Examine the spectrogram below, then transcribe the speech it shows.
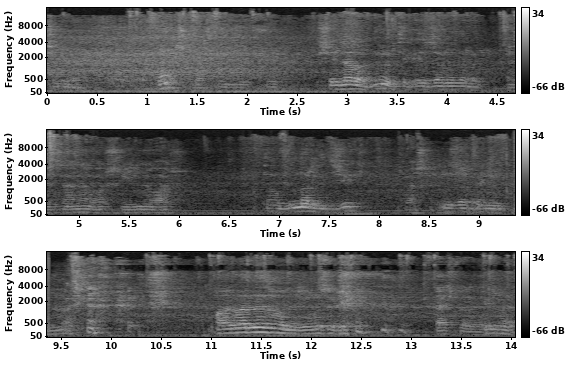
içinde? He? Şeyler var değil mi? Tek eczaneler var. Eczane var, ilmi var. Tamam bunlar gidecek. Başka Bu zaten gitti. Hayvan ne zaman olacak onu söyle. Kaç para Bilmiyorum.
